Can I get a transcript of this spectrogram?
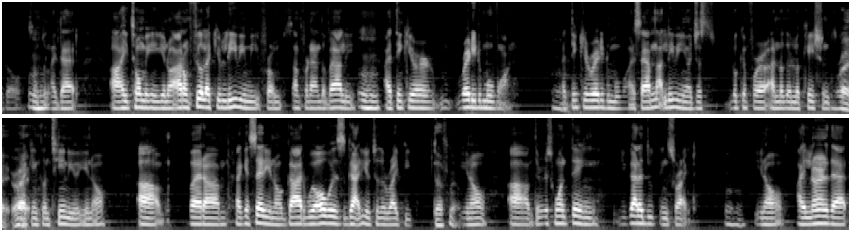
ago something like that uh, he told me you know i don't feel like you're leaving me from san fernando valley Mhm. i think you're ready to move on I Mm. think you're ready to move on. I said, I'm not leaving you. I'm just looking for another location Right. where I can continue, you know. Um, but um, like I said, you know, God will always guide you to the right people. Definitely. You know, uh, there is one thing you got to do things right. Mhm. You know, I learned that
